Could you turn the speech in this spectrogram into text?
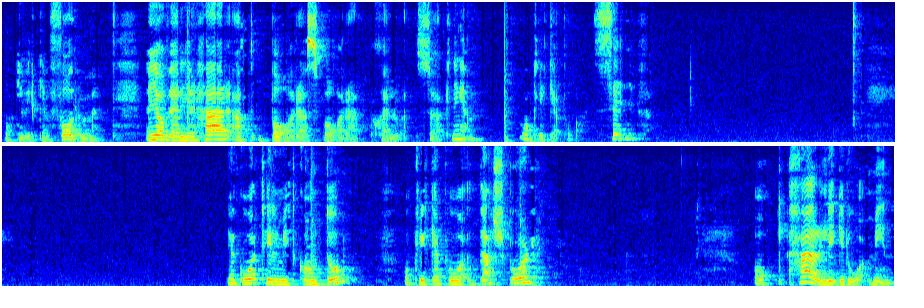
och i vilken form. Men jag väljer här att bara spara själva sökningen och klickar på Save. Jag går till mitt konto och klickar på Dashboard. Och här ligger då min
